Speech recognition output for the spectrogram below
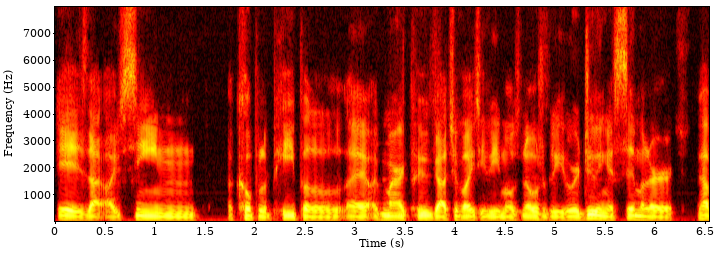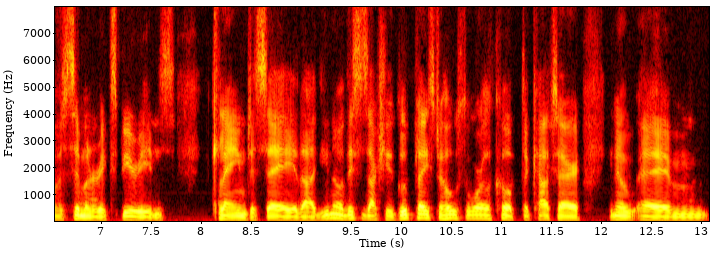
is that I've seen a couple of people, uh, Mark Pougatch of ITV most notably, who are doing a similar, who have a similar experience, claim to say that you know this is actually a good place to host the World Cup. The Qatar, you know, um,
